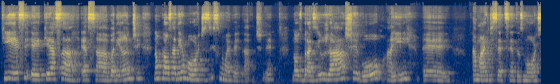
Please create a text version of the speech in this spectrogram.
que, esse, é, que essa, essa variante não causaria mortes. Isso não é verdade. Né? Nós, Brasil já chegou aí. É, há mais de 700 mortes,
